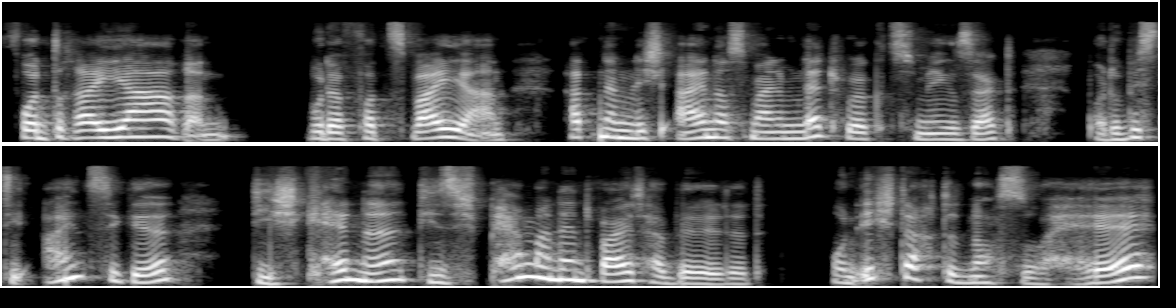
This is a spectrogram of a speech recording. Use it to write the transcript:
vor drei Jahren oder vor zwei Jahren hat nämlich einer aus meinem Network zu mir gesagt, boah, du bist die einzige, die ich kenne, die sich permanent weiterbildet. Und ich dachte noch so, hä?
